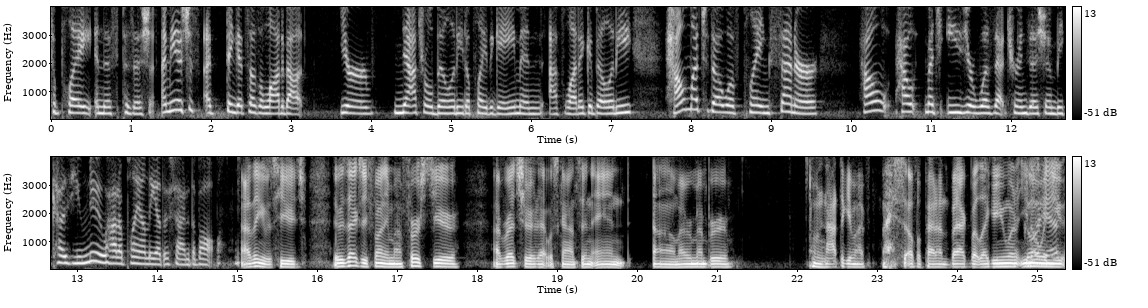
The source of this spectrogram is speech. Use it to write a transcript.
to play in this position. I mean, it's just, I think it says a lot about your natural ability to play the game and athletic ability. How much, though, of playing center, how, how much easier was that transition because you knew how to play on the other side of the ball? I think it was huge. It was actually funny. My first year, I redshirted at Wisconsin, and um, I remember not to give my, myself a pat on the back, but like you, you Go know ahead. when you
